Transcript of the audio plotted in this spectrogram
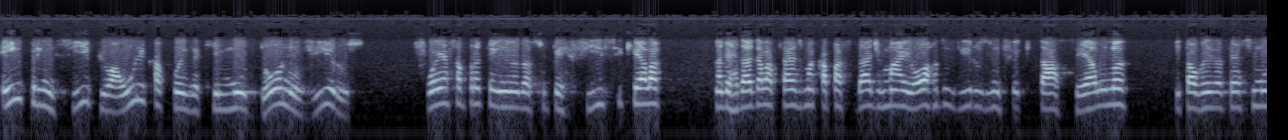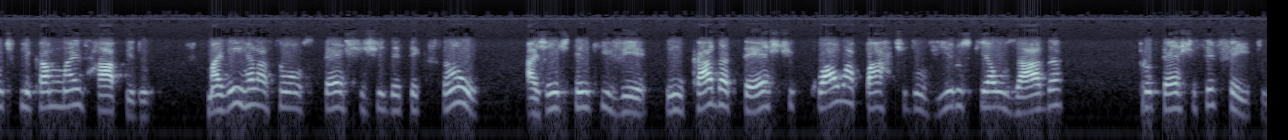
em princípio, a única coisa que mudou no vírus foi essa proteína da superfície, que ela, na verdade, ela traz uma capacidade maior do vírus infectar a célula e talvez até se multiplicar mais rápido. Mas em relação aos testes de detecção, a gente tem que ver em cada teste qual a parte do vírus que é usada para o teste ser feito.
